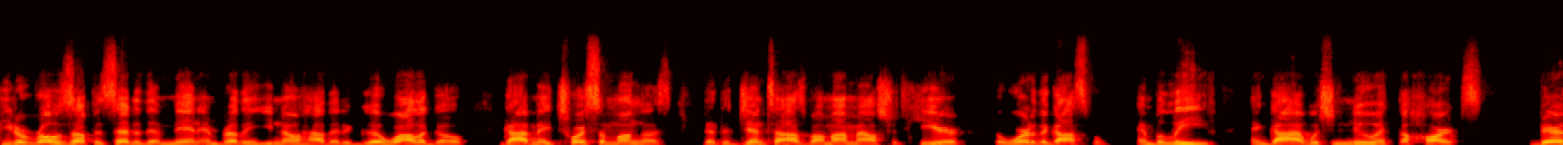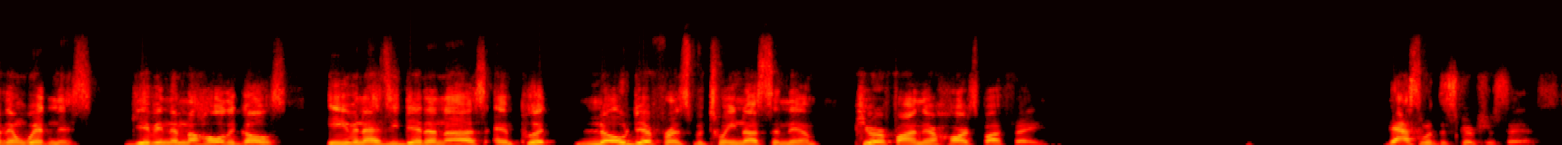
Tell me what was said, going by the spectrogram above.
Peter rose up and said to them, Men and brethren, you know how that a good while ago God made choice among us that the Gentiles by my mouth should hear the word of the gospel and believe. And God, which kneweth the hearts, bear them witness, giving them the Holy Ghost, even as he did in us, and put no difference between us and them, purifying their hearts by faith. That's what the scripture says.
